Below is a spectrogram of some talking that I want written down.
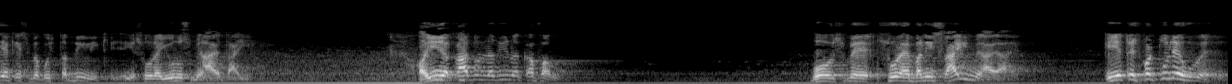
یہ کہ اس میں کچھ تبدیلی کیجیے۔ یہ سورہ یونس میں آیت آئی اور یہ اقاد الدین کفر وہ اس میں سورہ بنی اسرائیل میں آیا ہے کہ یہ تو اس پر تلے ہوئے ہیں۔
